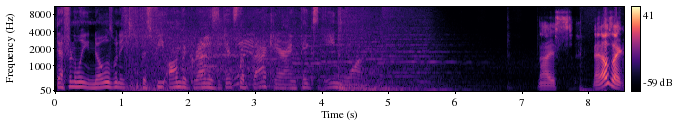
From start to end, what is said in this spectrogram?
definitely knows when to keep his feet on the ground as he gets the back air and takes game one. Nice. Man, that was like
